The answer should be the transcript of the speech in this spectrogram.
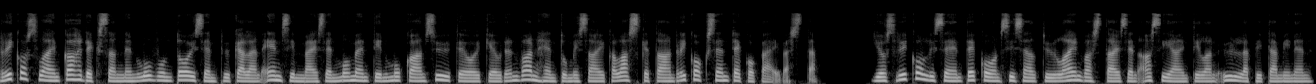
Rikoslain kahdeksannen luvun toisen pykälän ensimmäisen momentin mukaan syyteoikeuden vanhentumisaika lasketaan rikoksen tekopäivästä. Jos rikolliseen tekoon sisältyy lainvastaisen asiaintilan ylläpitäminen,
